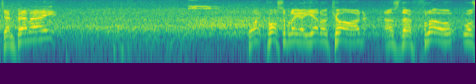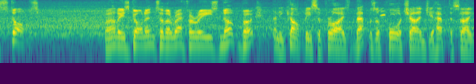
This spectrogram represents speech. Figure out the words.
Dembele. Quite possibly a yellow card as the flow was stopped. Well, he's gone into the referee's notebook. And he can't be surprised. That was a poor challenge, you have to say.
